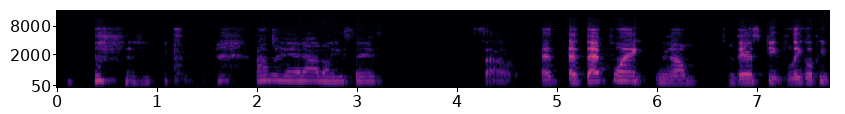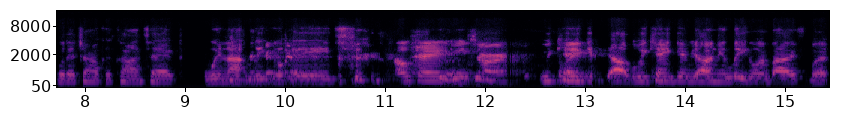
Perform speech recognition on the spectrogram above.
I'm gonna head out on you, sis. So at, at that point, you know, there's people, legal people that y'all could contact. We're not legal aids. okay, HR. we can't give y'all we can't give y'all any legal advice, but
